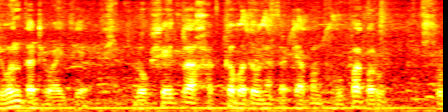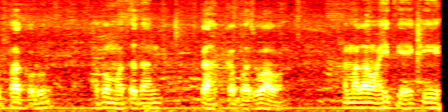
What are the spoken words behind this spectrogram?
जिवंत ठेवायची आहे. लोकशाहीचा हक्क बजवण्यासाठी आपण कृपा करून कृपा करून आपण मतदानचा हक्क बजवावा? मला माहिती आहे की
